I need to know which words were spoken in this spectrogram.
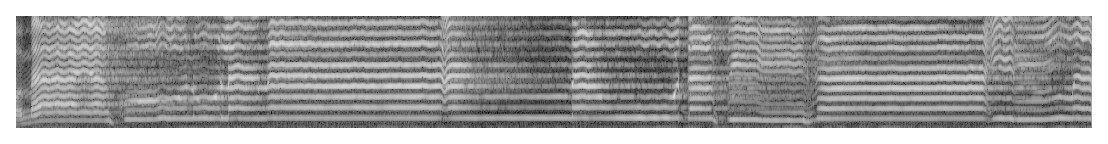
وما يكون لنا أن نعود فيها إلا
